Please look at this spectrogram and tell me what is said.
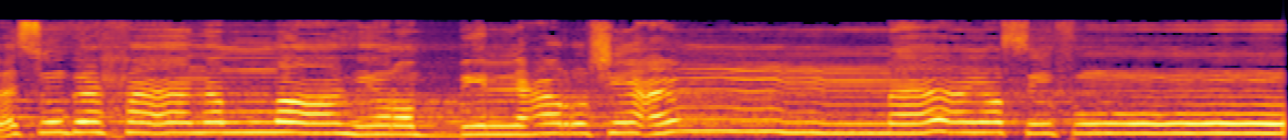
فسبحان الله رب العرش عما يصفون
